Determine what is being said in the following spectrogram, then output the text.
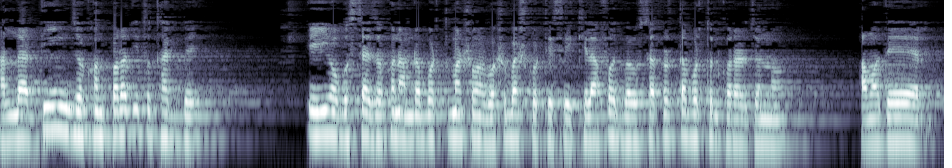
আল্লাহর দিন যখন পরাজিত থাকবে, এই অবস্থায় যখন আমরা বর্তমান সময় বসবাস করতেছি, খিলাফত ব্যবস্থা প্রত্যাবর্তন করার জন্য, আমাদের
